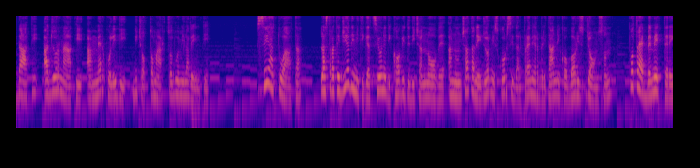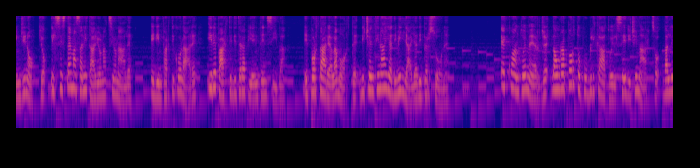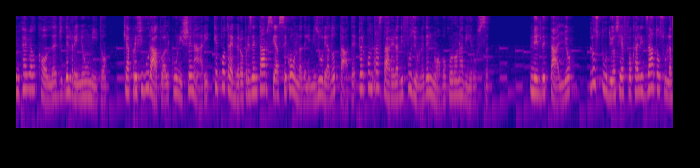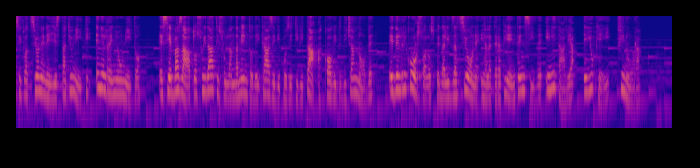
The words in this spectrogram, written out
dati aggiornati a mercoledì 18 marzo 2020. Se attuata, la strategia di mitigazione di Covid-19 annunciata nei giorni scorsi dal Premier britannico Boris Johnson potrebbe mettere in ginocchio il sistema sanitario nazionale ed in particolare i reparti di terapia intensiva e portare alla morte di centinaia di migliaia di persone. È quanto emerge da un rapporto pubblicato il 16 marzo dall'Imperial College del Regno Unito, che ha prefigurato alcuni scenari che potrebbero presentarsi a seconda delle misure adottate per contrastare la diffusione del nuovo coronavirus. Nel dettaglio, lo studio si è focalizzato sulla situazione negli Stati Uniti e nel Regno Unito e si è basato sui dati sull'andamento dei casi di positività a Covid-19 e del ricorso all'ospedalizzazione e alle terapie intensive in Italia e UK finora.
